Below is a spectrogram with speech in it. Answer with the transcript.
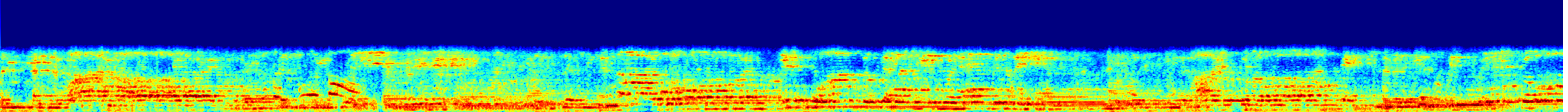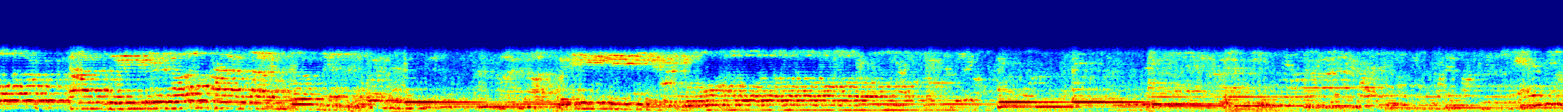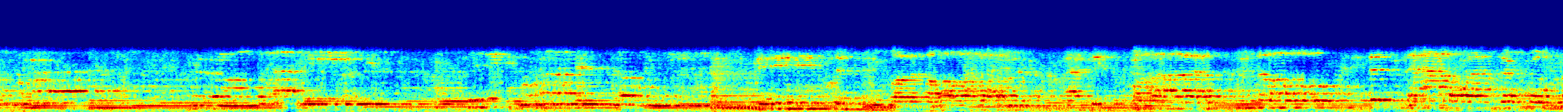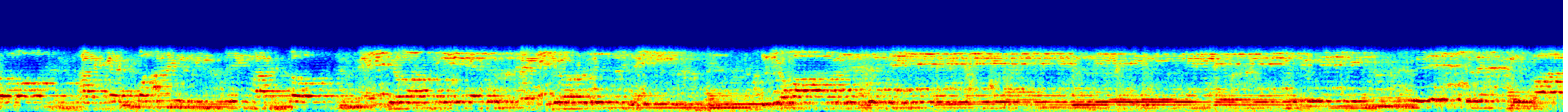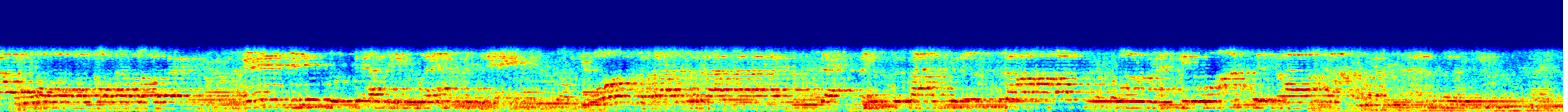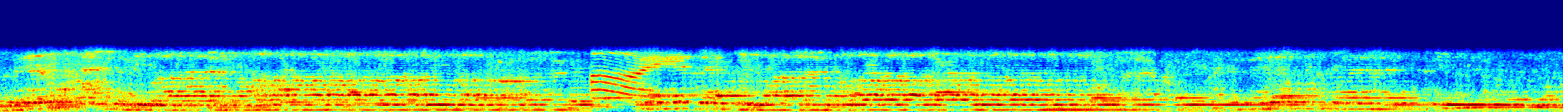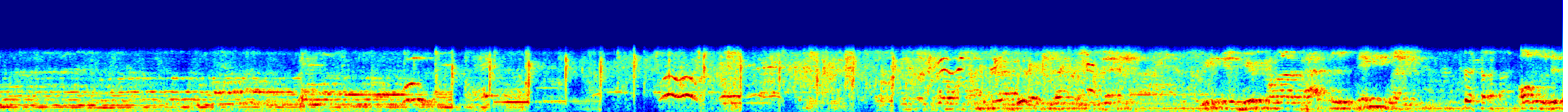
Thank you. into my heart and that now I can finally sing my song. We've been hear a lot of pastors singing like, also this.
